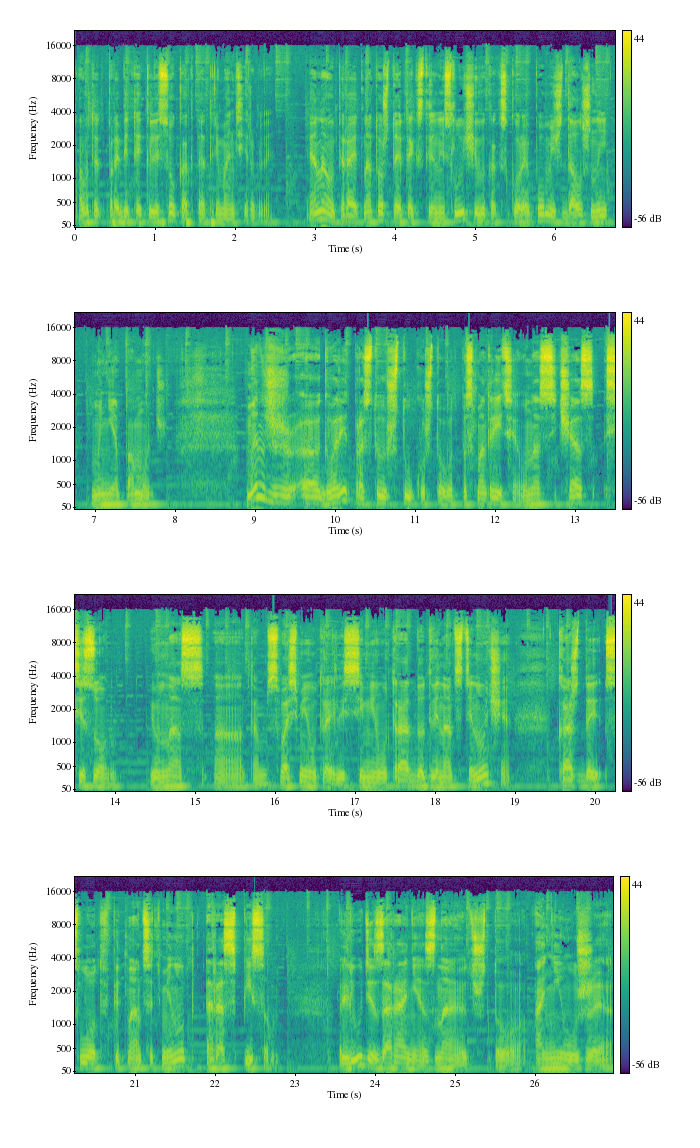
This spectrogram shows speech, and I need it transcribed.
а вот это пробитое колесо как-то отремонтировали. И она упирает на то, что это экстренный случай, вы как скорая помощь должны мне помочь. Менеджер э, говорит простую штуку, что вот посмотрите, у нас сейчас сезон, и у нас э, там с 8 утра или с 7 утра до 12 ночи каждый слот в 15 минут расписан. Люди заранее знают, что они уже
